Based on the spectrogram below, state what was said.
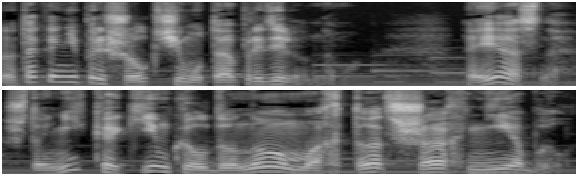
но так и не пришел к чему-то определенному. Ясно, что никаким колдуном Махтат Шах не был.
